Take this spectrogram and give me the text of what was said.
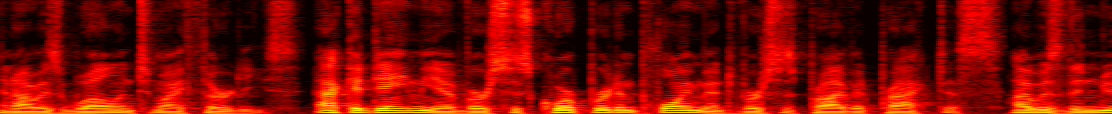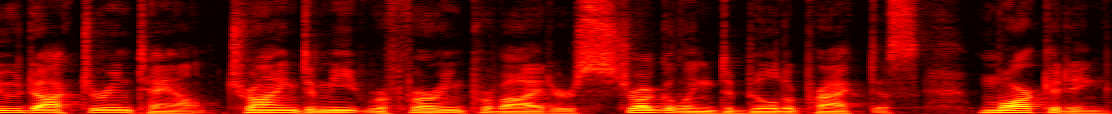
and I was well into my 30s. Academia versus corporate employment versus private practice. I was the new doctor in town, trying to meet referring providers, struggling to build a practice, marketing,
